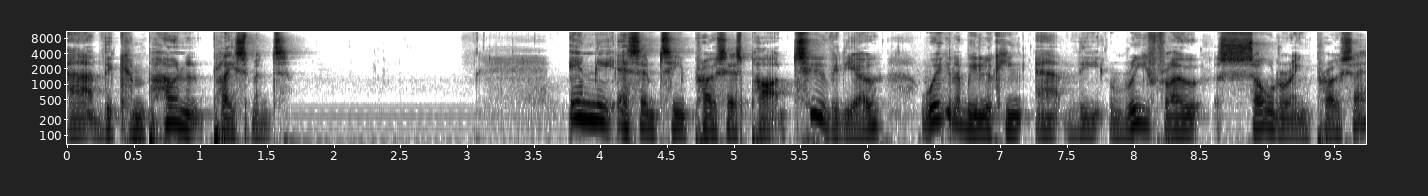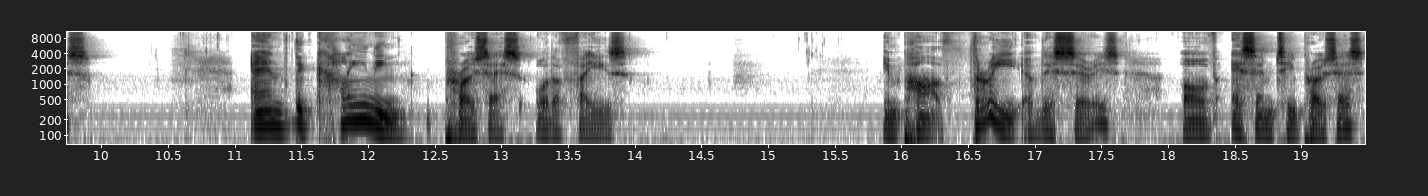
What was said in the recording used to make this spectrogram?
uh, the component placement. In the SMT process part 2 video, we're going to be looking at the reflow soldering process and the cleaning process or the phase. In part three of this series of SMT process,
